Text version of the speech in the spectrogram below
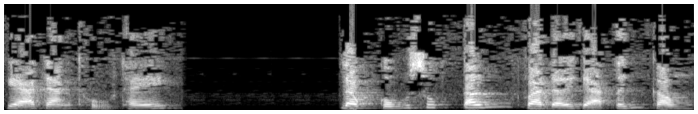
gã đang thụ thế. Lộc cũng xuất tấn và đợi gã tấn công.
